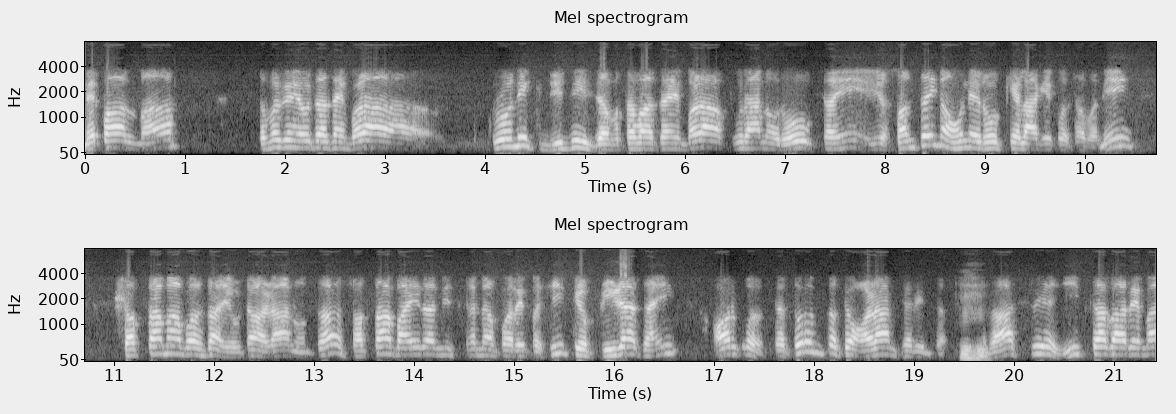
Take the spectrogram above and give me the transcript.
नेपालमा तपाईँको एउटा चाहिँ बडा क्रोनिक डिजिज अथवा चाहिँ बडा पुरानो रोग चाहिँ यो सन्चै नहुने रोग के लागेको छ भने सत्तामा बस्दा एउटा अडान हुन्छ। सत्ता बाहिर निस्कन परेपछि त्यो पीडा चाहिँ अर्को तुरन्त त्यो अडान फेरिन्छ। राष्ट्रिय हितका बारेमा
